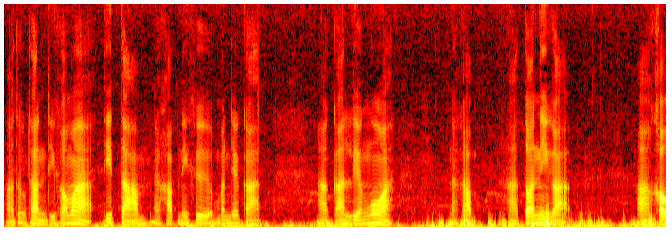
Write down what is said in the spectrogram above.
อ่าทุกท่านที่เข้ามาติดตามนะครับ นี่คือบรรยากาศอ่าการเลี้ยงงัวนะครับอ่าตอนนี้ก็อ่าเข้า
